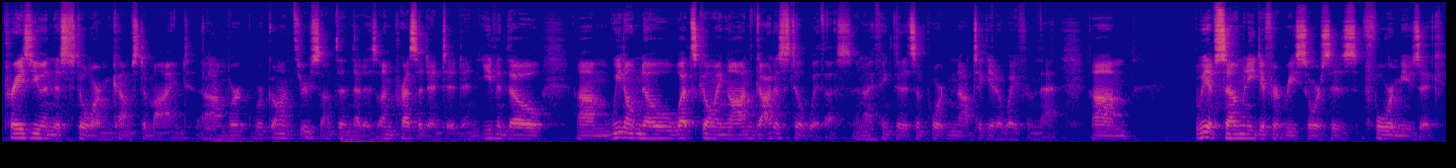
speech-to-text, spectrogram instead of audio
Praise You in This Storm comes to mind. Um, we're, we're going through something that is unprecedented. And even though um, we don't know what's going on, God is still with us. And I think that it's important not to get away from that. Um, we have so many different resources for music.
